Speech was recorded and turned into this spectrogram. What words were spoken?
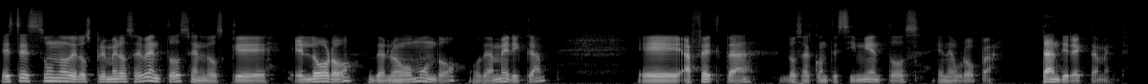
Este es uno de los primeros eventos en los que el oro del Nuevo Mundo o de América eh, afecta los acontecimientos en Europa tan directamente.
